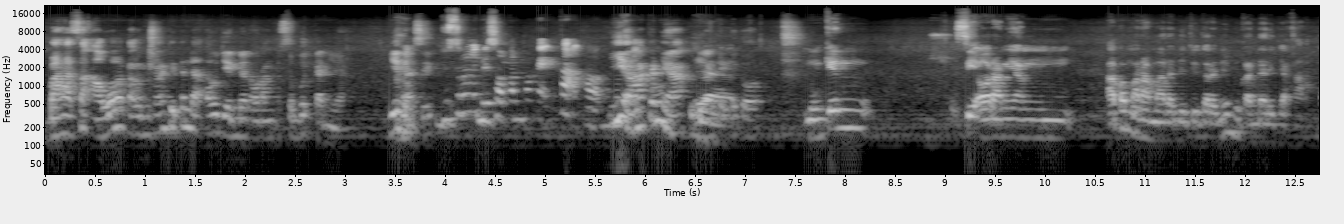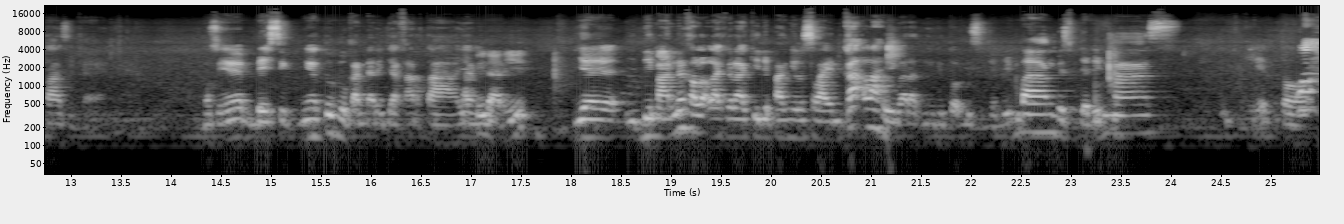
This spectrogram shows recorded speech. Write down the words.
bahasa awal kalau misalnya kita nggak tahu gender orang tersebut kan ya. Iya nggak sih? Justru lebih sopan pakai kak kalau Iya makanya aku bilang Iya. kayak gitu. Mungkin si orang yang apa marah-marah di Twitter ini bukan dari Jakarta sih kayaknya. Maksudnya basicnya tuh bukan dari Jakarta yang Tapi dari ya di mana kalau laki-laki dipanggil selain kak lah ibaratnya gitu bisa jadi bang bisa jadi mas gitu Wah.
